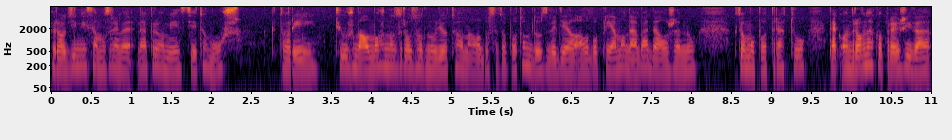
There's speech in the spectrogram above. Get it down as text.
rodiny. Samozrejme, na prvom mieste je to muž, ktorý či už mal možnosť rozhodnúť o tom, alebo sa to potom dozvedel, alebo priamo nabádal ženu k tomu potratu, tak on rovnako prežíva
